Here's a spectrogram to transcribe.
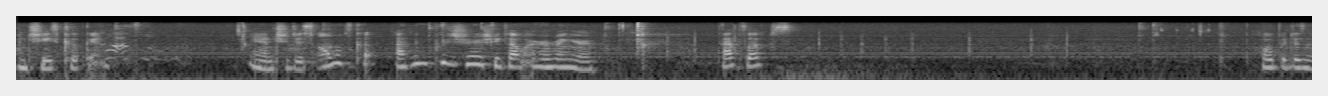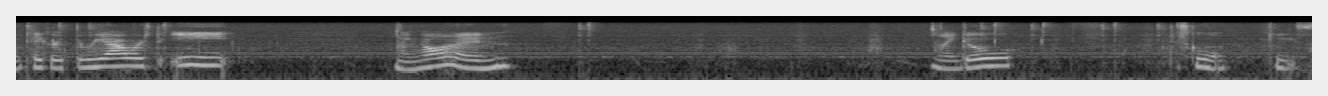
And she's cooking. And she just almost cut, I think pretty sure she cut her finger. That sucks. Hope it doesn't take her three hours to eat. My on. I go to school, please.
